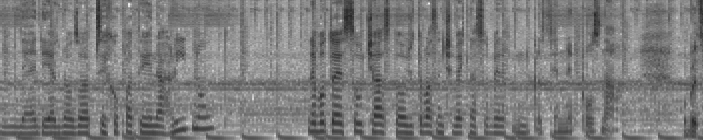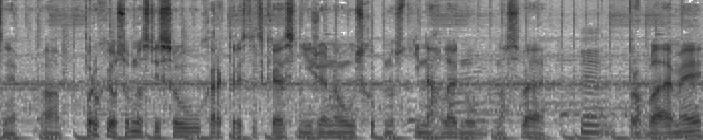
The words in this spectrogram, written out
ne diagnózu, ale psychopatii nahlídnout? Nebo to je součást toho, že to vlastně člověk na sobě prostě nepozná? Obecně. A poruchy osobnosti jsou charakteristické sníženou schopností nahlédnout na své hmm. problémy.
